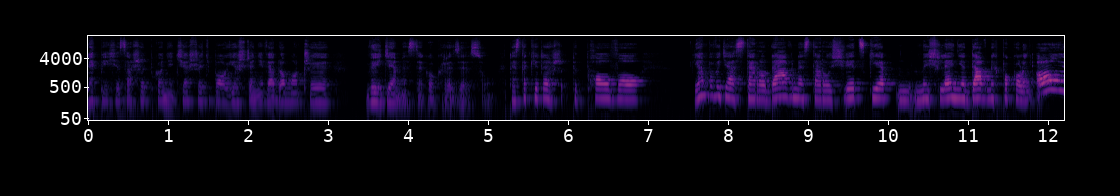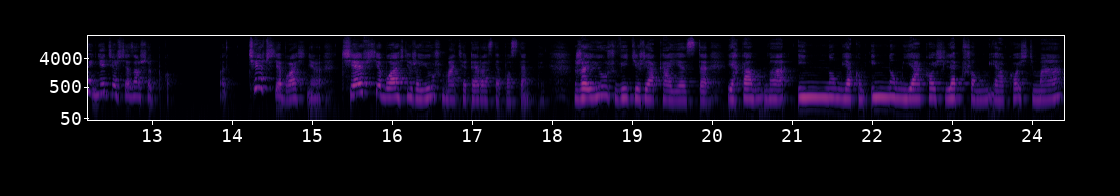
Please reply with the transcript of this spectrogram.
lepiej się za szybko nie cieszyć, bo jeszcze nie wiadomo, czy wyjdziemy z tego kryzysu. To jest takie też typowo, ja bym powiedziała starodawne, staroświeckie myślenie dawnych pokoleń. Oj, nie ciesz się za szybko. Ciesz się właśnie, ciesz się właśnie, że już macie teraz te postępy, że już widzisz, jaka jest, jaka ma inną, jaką inną jakość, lepszą jakość ma,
